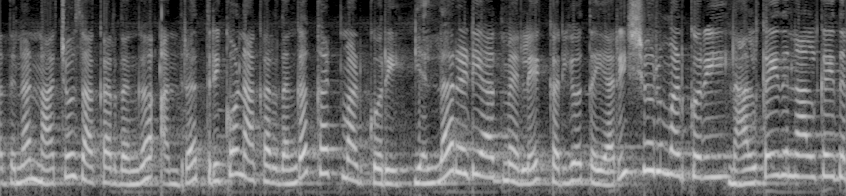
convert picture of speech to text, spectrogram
ಅದನ್ನ ನಾಚೋಸ್ ಆಕಾರದಂಗ ಅಂದ್ರ ತ್ರಿಕೋಣ ಆಕಾರದಂಗ ಕಟ್ ಮಾಡ್ಕೋರಿ. ಎಲ್ಲಾ ರೆಡಿ ಆದ್ಮೇಲೆ ಕರಿಯೋ ತಯಾರಿ ಶುರು ಮಾಡ್ಕೋರಿ. ನಾಲ್ಕೈದು ನಾಲ್ಕೈದು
